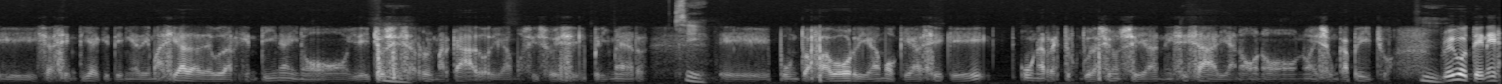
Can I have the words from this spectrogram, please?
eh, ya sentía que tenía demasiada deuda argentina y no y de hecho se cerró el mercado, digamos, eso es el primer eh, punto a favor, digamos, que hace que una reestructuración sea necesaria, no no no es un capricho. Mm. Luego tenés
